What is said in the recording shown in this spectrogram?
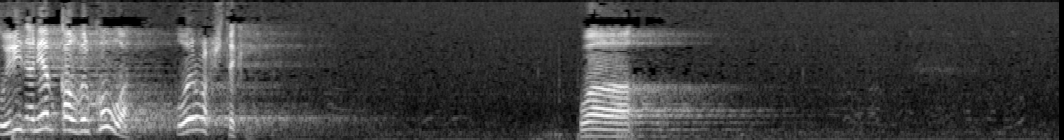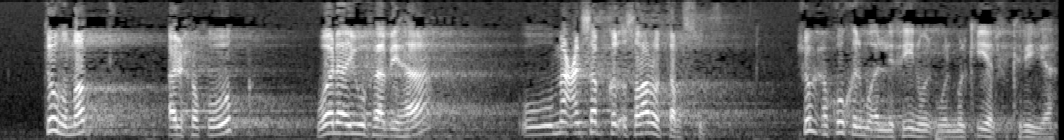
ويريد أن يبقوا بالقوة ويروح يشتكي. و تغمط الحقوق ولا يوفى بها ومع سبق الإصرار والترصد. شوف حقوق المؤلفين والملكية الفكرية؟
